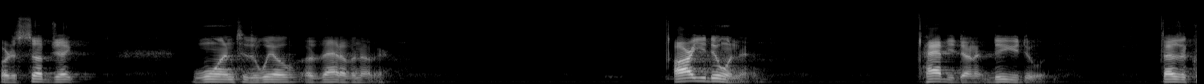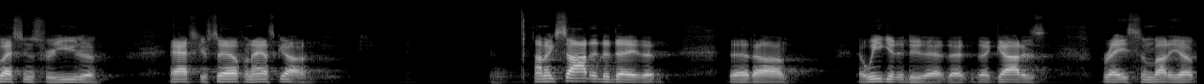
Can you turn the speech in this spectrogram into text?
or to subject one to the will of that of another. Are you doing that? Have you done it? Do you do it? Those are questions for you to ask yourself and ask God. I'm excited today that that uh, that we get to do that. That that God has raised somebody up,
